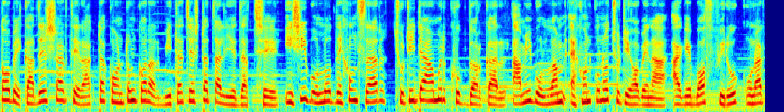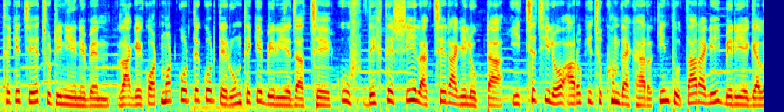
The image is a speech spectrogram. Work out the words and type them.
তবে কাজের স্বার্থে রাগটা কন্ট্রোল করার বৃথা চেষ্টা চালিয়ে যাচ্ছে। ইসি বলল, দেখুন স্যার, ছুটিটা আমার খুব দরকার। আমি বললাম, এখন কোনো ছুটি হবে না। আগে বস ফিরুক ওনার থেকে চেয়ে ছুটি নিয়ে নেবেন। রাগে কটমট করতে করতে রুম থেকে বেরিয়ে যাচ্ছে। উফ, দেখতে সেই লাগছে রাগে লোকটা। ইচ্ছে ছিল আরও কিছুক্ষণ দেখার, কিন্তু তার আগেই বেরিয়ে গেল।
